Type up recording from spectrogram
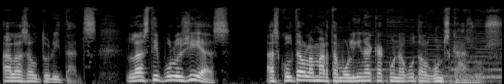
a les autoritats. Les tipologies. Escolteu la Marta Molina, que ha conegut alguns casos.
